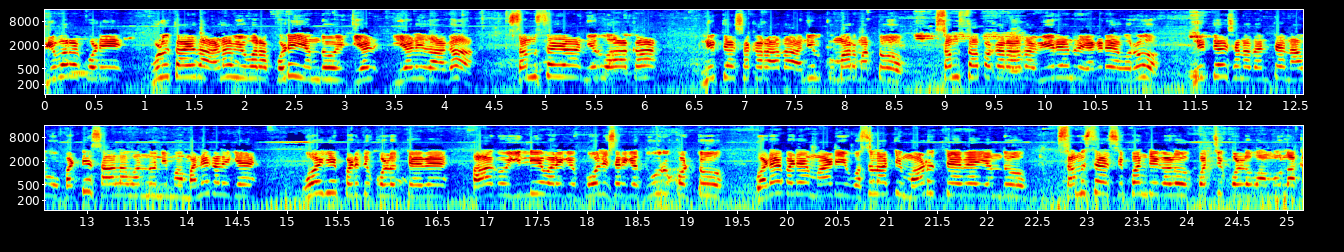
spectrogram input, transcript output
ವಿವರ ಕೊಡಿ, ಉಳಿತಾಯದ ಹಣ ವಿವರ ಕೊಡಿ ಎಂದು ಹೇಳ್- ಹೇಳಿದಾಗ ಸಂಸ್ಥೆಯ ನಿರ್ವಾಹಕ ನಿರ್ದೇಶಕರಾದ ಅನಿಲ್ ಕುಮಾರ್ ಮತ್ತು ಸಂಸ್ಥಾಪಕರಾದ ವೀರೇಂದ್ರ ಹೆಗಡೆ ಅವರು ನಿರ್ದೇಶನದಂತೆ ನಾವು ಬಡ್ಡಿ ಸಾಲವನ್ನು ನಿಮ್ಮ ಮನೆಗಳಿಗೆ ಹೋಗಿ ಪಡೆದುಕೊಳ್ಳುತ್ತೇವೆ ಹಾಗೂ ಇಲ್ಲಿಯವರೆಗೆ ಪೊಲೀಸರಿಗೆ ದೂರು ಕೊಟ್ಟು ಒಡೆಬಡೆ ಮಾಡಿ ವಸೂಲಾತಿ ಮಾಡುತ್ತೇವೆ ಎಂದು ಸಂಸ್ಥೆಯ ಸಿಬ್ಬಂದಿಗಳು ಕೊಚ್ಚಿಕೊಳ್ಳುವ ಮೂಲಕ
